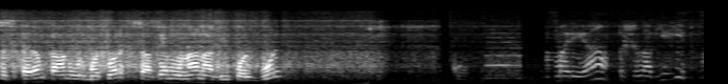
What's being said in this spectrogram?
să sperăm ca anul următor să avem un an agricol bun. Мариам жила в Египте.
